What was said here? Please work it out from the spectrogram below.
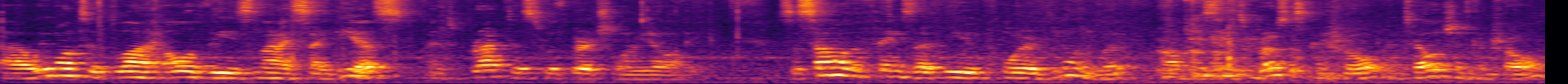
uh, we want to apply all of these nice ideas into practice with virtual reality. So some of the things that we were dealing with, obviously, is process control, intelligent control,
